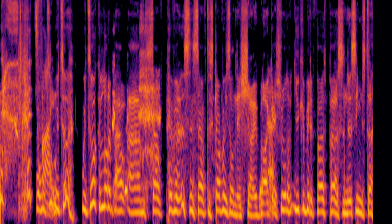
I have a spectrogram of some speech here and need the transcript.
well, we, talk, we, talk, we talk a lot about um, self pivots and self discoveries on this show, but yeah. I guess you're the, you could be the first person that seems to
